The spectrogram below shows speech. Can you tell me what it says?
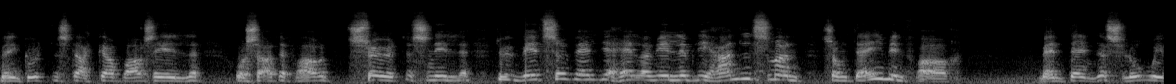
Men gutten stakkar bar seg ille og sa til faren, søte, snille, du vet så vel jeg heller ville bli handelsmann som deg, min far. Men denne slo i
